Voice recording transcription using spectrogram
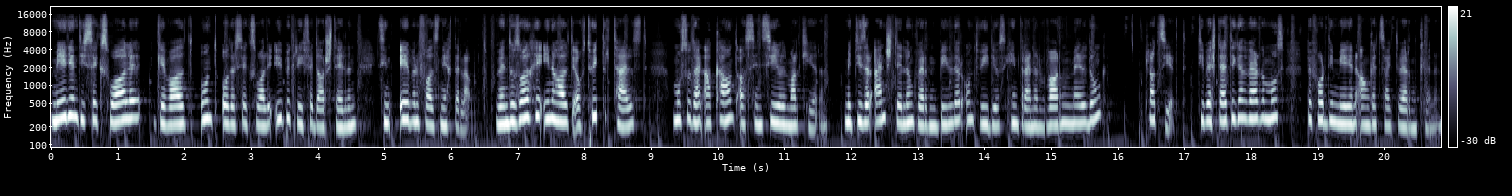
Medien, die sexuelle Gewalt und/oder sexuelle Übergriffe darstellen, sind ebenfalls nicht erlaubt. Wenn du solche Inhalte auf Twitter teilst, musst du deinen Account als sensibel markieren. Mit dieser Einstellung werden Bilder und Videos hinter einer Warnmeldung platziert, die bestätigen werden muss, bevor die Medien angezeigt werden können.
